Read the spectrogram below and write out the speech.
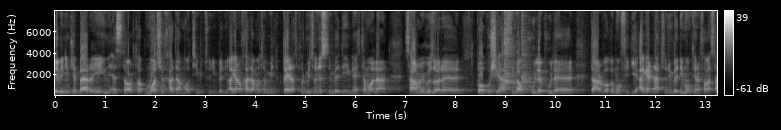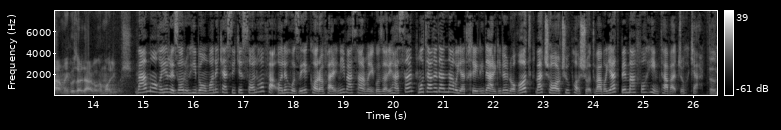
ببینیم که برای این استارتاپ ما چه خدماتی می‌تونیم بدیم. اگر اون خدمات رو غیر از پول می‌تونستیم بدیم احتمالا سرمایه گذار باهوشی هستیم و اون پول پول در واقع مفیدیه. اگر نتونیم بدیم ممکنه فقط سرمایه گذار در واقع مالی باشه. و اما آقای رضا روحی به عنوان کسی که سالها فعال حوزه کارآفرینی و سرمایه گذاری هستند معتقدند نباید خیلی درگیر لغات و چارچوب شد و باید به مفاهیم توجه کرد.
